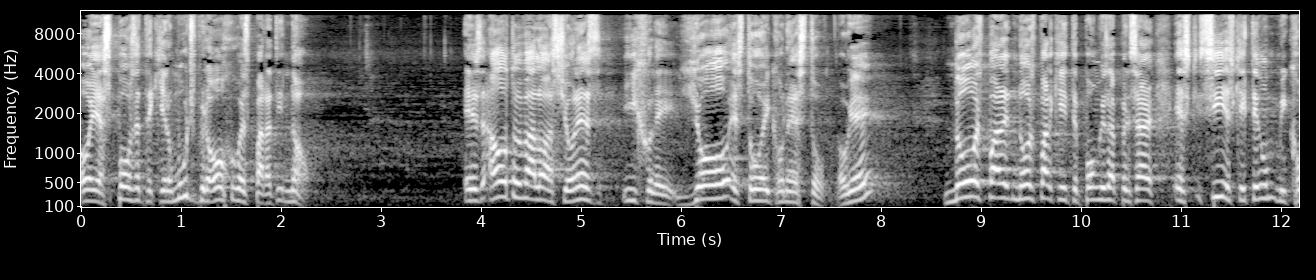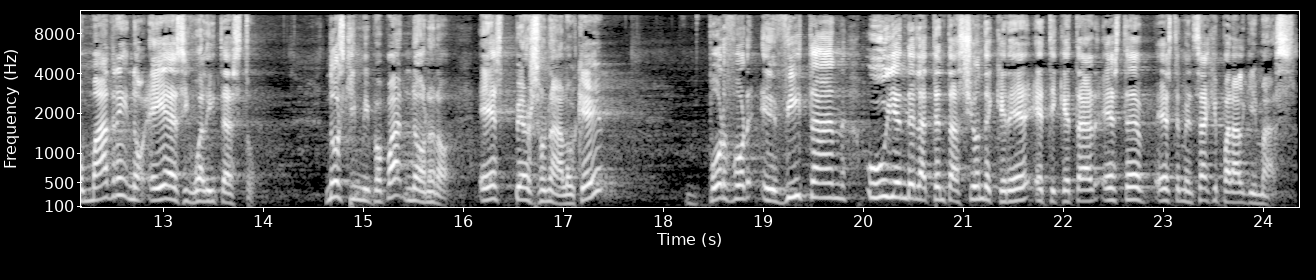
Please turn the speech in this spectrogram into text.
oye, esposa, te quiero mucho, pero ojo, es para ti. No, es autoevaluación, es, híjole, yo estoy con esto, ¿ok? No es para, no es para que te pongas a pensar, es que, sí, es que tengo mi comadre, no, ella es igualita a esto. No es que mi papá, no, no, no, es personal, ¿ok? Por favor, evitan, huyen de la tentación de querer etiquetar este, este mensaje para alguien más.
